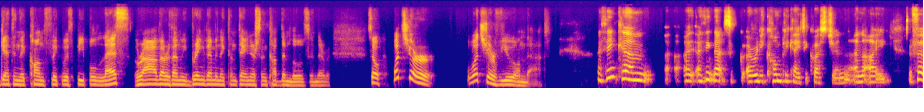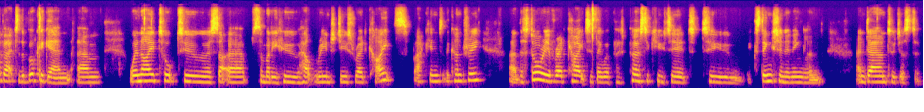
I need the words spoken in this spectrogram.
get in a conflict with people less rather than we bring them in the containers and cut them loose in there so what's your what's your view on that? I think um, I, I, think that's a really complicated question, and I refer back to the book again. Um, when I talked to uh, somebody who helped reintroduce red kites back into the country, uh, the story of red kites is they were persecuted to extinction in England, and down to just a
